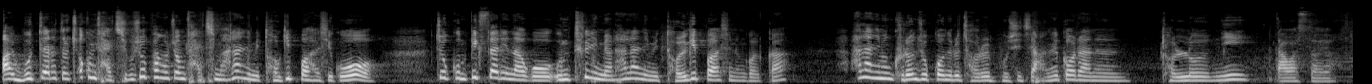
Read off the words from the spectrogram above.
아, 모짜르트를 조금 잘 치고 쇼팡을 좀 잘 치면 하나님이 더 기뻐하시고 조금 삑살이 나고 음 틀리면 하나님이 덜 기뻐하시는 걸까? 하나님은 그런 조건으로 저를 보시지 않을 거라는 결론이 나왔어요.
